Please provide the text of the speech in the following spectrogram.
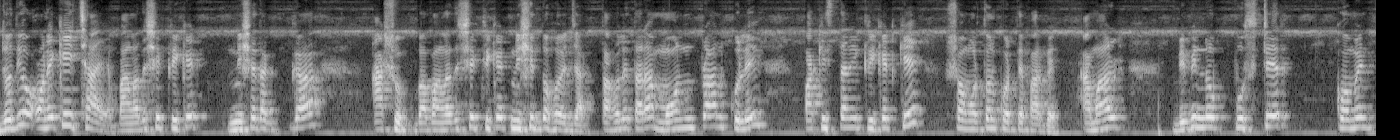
যদিও অনেকেই চায় বাংলাদেশের ক্রিকেট নিষেধাজ্ঞা আসুক বা বাংলাদেশের ক্রিকেট নিষিদ্ধ হয়ে যাক, তাহলে তারা মন প্রাণ খুলে পাকিস্তানি ক্রিকেটকে সমর্থন করতে পারবে। আমার বিভিন্ন পোস্টের কমেন্ট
